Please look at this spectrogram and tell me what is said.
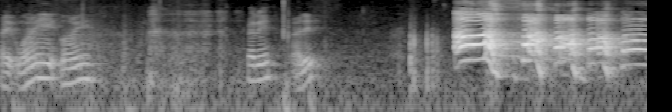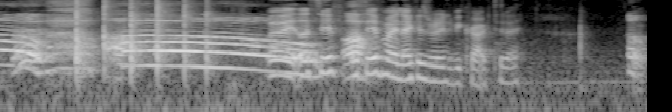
Wait, let me, let me. Ready? Ready? Oh! Oh! Wait, wait. Let's see if let's see if my neck is ready to be cracked today. Oh.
